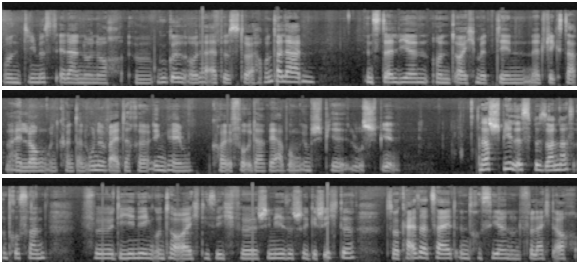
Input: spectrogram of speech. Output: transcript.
und die müsst ihr dann nur noch im Google oder Apple Store herunterladen, installieren und euch mit den Netflix-Daten einloggen und könnt dann ohne weitere Ingame Käufe oder Werbung im Spiel losspielen. Das Spiel ist besonders interessant für diejenigen unter euch, die sich für chinesische Geschichte zur Kaiserzeit interessieren und vielleicht auch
